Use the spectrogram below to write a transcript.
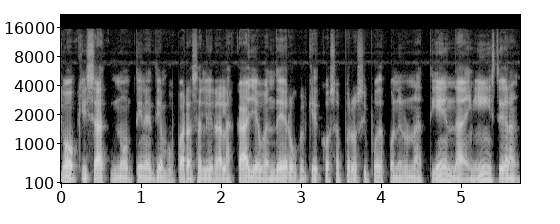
O quizás no tiene tiempo para salir a las calles, vender o cualquier cosa, pero sí puedes poner una tienda en Instagram,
